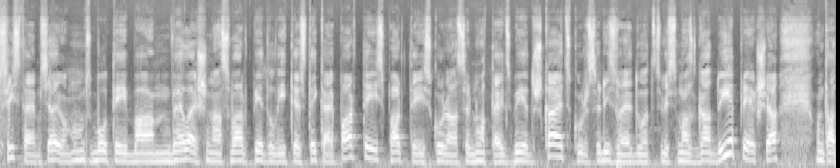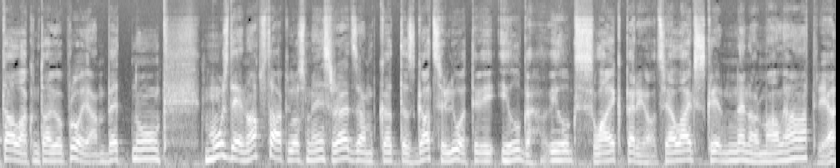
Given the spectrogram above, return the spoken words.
sistēmas. Ja, jo mums būtībā vēlēšanās var piedalīties tikai partijas, partijas, kurās ir noteikts biedru skaits lietas, kuras ir izveidotas vismaz gadu iepriekš, ja, un tā tālāk, un tā joprojām. Bet nu, mūsdienu apstākļos mēs redzam, ka tas gads ir ļoti ilga, ilgs laika periods. Ja, laiks skrien nenormāli ātri. Ja,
